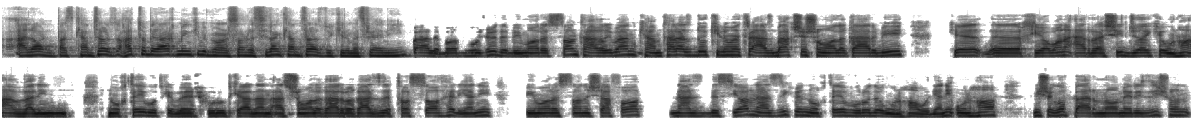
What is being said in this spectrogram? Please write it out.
الان پس کمتر از حتی به رغم اینکه به بیمارستان رسیدن کمتر از دو کیلومتر یعنی؟ بله با وجود بیمارستان تقریبا کمتر از دو کیلومتر از بخش شمال غربی که خیابان الرشید جایی که اونها اولین نقطه بود که بهش ورود کردن از شمال غرب غزه تا ساحل یعنی بیمارستان شفا نز... بسیار نزدیک به نقطه ورود اونها بود. یعنی اونها میشه گفت برنامه ریزیشون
